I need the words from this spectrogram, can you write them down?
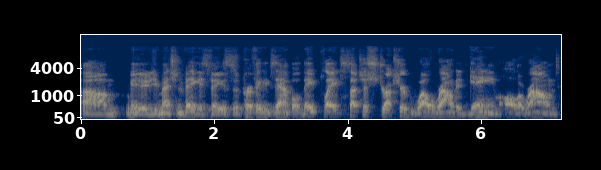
Um, you mentioned Vegas. Vegas is a perfect example. They played such a structured, well-rounded game all around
